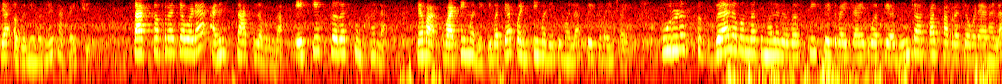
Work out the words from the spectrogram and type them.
त्या अग्नीमध्ये टाकायची. सात कापराच्या वड्या आणि सात लवंगा. एक एक करत तुम्हाला त्या वा वाटीमध्ये किंवा त्या पंटीमध्ये तुम्हाला पेटवायच्या आहेत. पूर्ण सगळ्या लवंगा तुम्हाला व्यवस्थित पेटवायच्या आहेत. वरती अजून चार पाच कापराच्या वड्या घाला.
